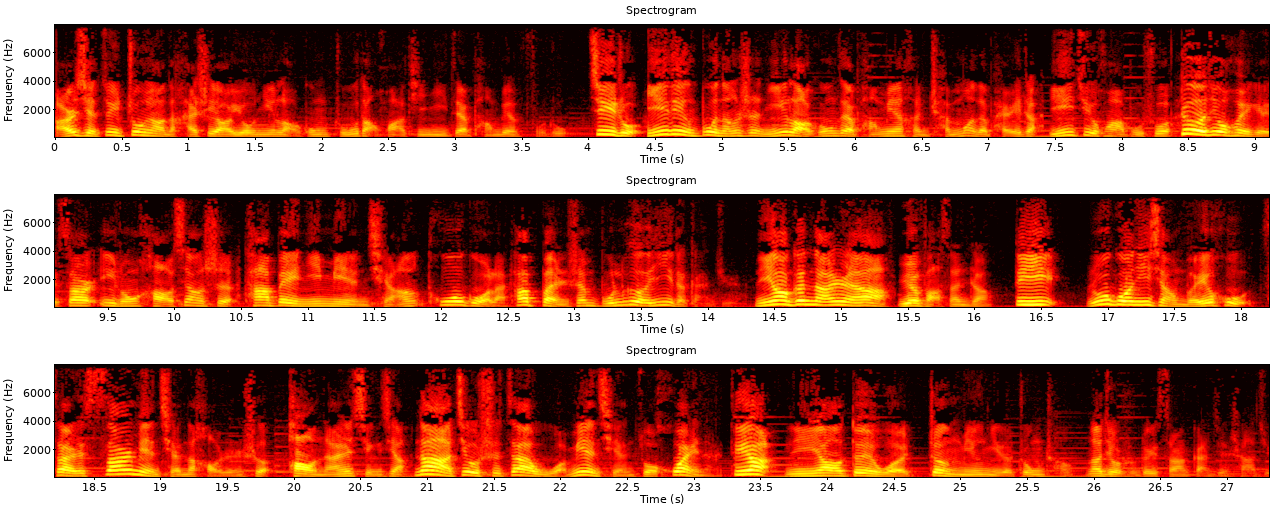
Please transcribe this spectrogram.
而且最重要的还是要由你老公主导话题，你在旁边辅助。记住，一定不能是你老公在旁边很沉默的陪着，一句话不说，这就会给三儿一种好像是他被你勉强拖过来，他本。身不乐意的感觉，你要跟男人啊约法三章。第一，如果你想维护在三儿面前的好人设、好男人形象，那就是在我面前做坏男人。第二，你要对我证明你的忠诚，那就是对三儿赶尽杀绝。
